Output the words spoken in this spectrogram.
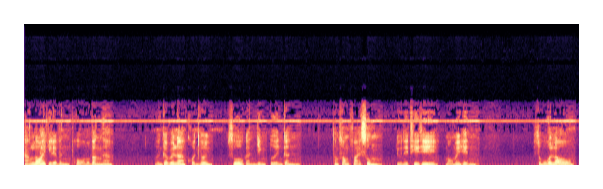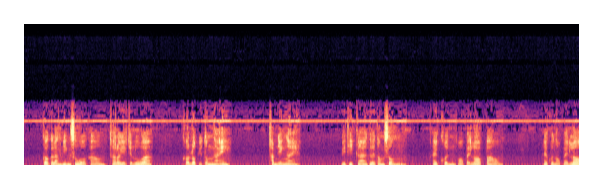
ทางล่อให้กิเลสมันโผล่มาบ้างนะ เหมือนกับเวลาคนเขาสู้กันยิงปืนกัน ทั้งสองฝ่ายซุ่มอยู่ในที่ที่มองไม่เห็น สมมุติว่าเราก็กำลังยิงสู้กับเขา ถ้าเราอยากจะรู้ว่าเขาหลบอยู่ตรงไหนทำยังไง วิธีการคือต้องส่งให้คนออกไปล่อเป้า ให้คนออกไปล่อ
